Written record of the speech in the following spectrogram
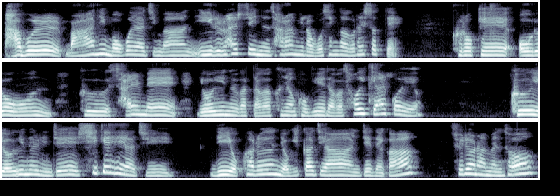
밥을 많이 먹어야지만 일을 할 수 있는 사람이라고 생각을 했었대. 그렇게 어려운 그 삶의 여인을 갖다가 그냥 거기에다가 서 있게 할 거예요. 그 여인을 이제 쉬게 해야지. 네 역할은 여기까지야. 이제 내가 수련하면서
